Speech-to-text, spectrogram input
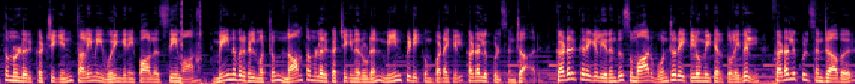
தமிழர் கட்சியின் தலைமை ஒருங்கிணைப்பாளர் சீமான் மீனவர்கள் மற்றும் நாம் தமிழர் கட்சியினருடன் மீன் பிடிக்கும் படகில் கடலுக்குள் சென்றார். கடற்கரையில் இருந்து சுமார் ஒன்றரை கிலோமீட்டர் தொலைவில் கடலுக்குள் சென்ற அவர்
